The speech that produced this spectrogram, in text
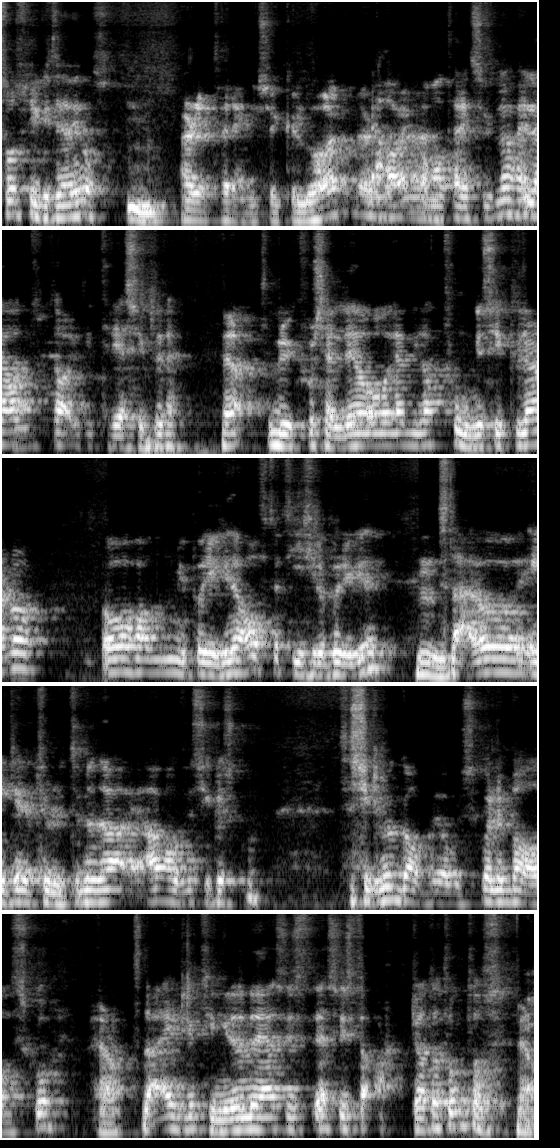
som styrketrening. Altså. Er det terrengsykkel du har? eller? Jeg har en gammel terrengsykkel. Eller jeg har, jeg har ikke tre sykler. jeg. Ja. Som bruker forskjellige, og jeg vil ha tunge sykler her nå. Og ha mye på ryggen. Jeg har ofte ti kilo på ryggen. Mm. Så det er jo egentlig tullete, men jeg har aldri sykkelsko. Så jeg sykler med gamle joggesko eller badesko. Ja. Så det er egentlig tyngre, men jeg syns, jeg syns det er artig at det er tungt. Også. Ja,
